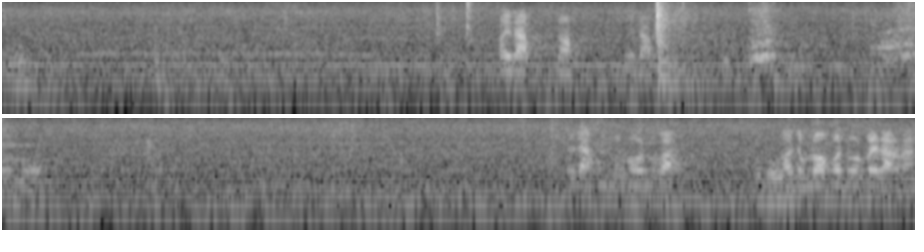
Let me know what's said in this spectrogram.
ศูนย์ไฟดับเนาะไฟดับไฟดับคือคอนโทรลก่อนเราจำลองคอนโทรลไฟดับนะ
